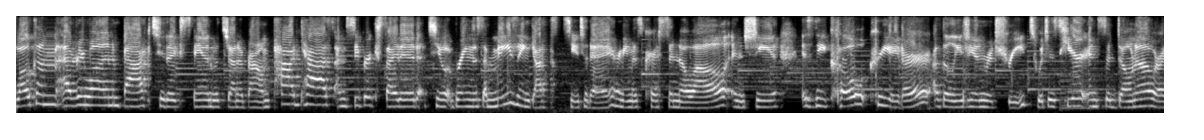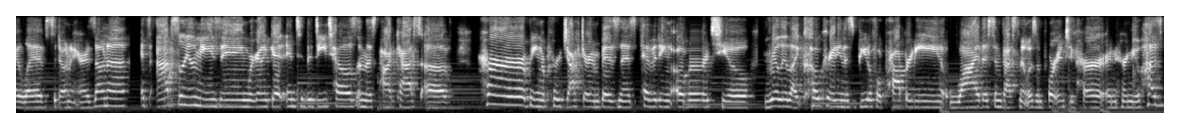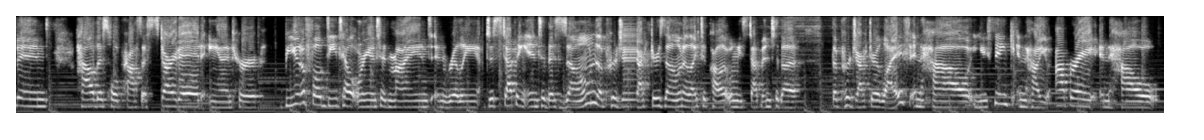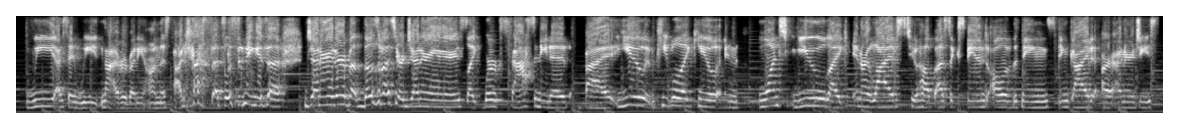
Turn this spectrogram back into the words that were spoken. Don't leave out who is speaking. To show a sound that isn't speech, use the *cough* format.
Speaker 1: Welcome, everyone, back to the Expand with Jenna Brown podcast. I'm super excited to bring this amazing guest to you today. Her name is Kristen Noelle, and she is the co creator of the Elysian Retreat, which is here in Sedona, where I live, Sedona, Arizona. It's absolutely amazing. We're going to get into the details in this podcast of her being a projector in business, pivoting over to really like co creating this beautiful property, why this investment was important to her and her new husband, how this whole process started, and her beautiful detail oriented mind, and really just stepping into this zone, the projector zone, I like to call it when we step into the the projector life and how you think and how you operate and how we, I say we, not everybody on this *laughs* podcast that's listening is a generator, but those of us who are generators, like we're fascinated by you and people like you and want you like in our lives to help us expand all of the things and guide our energies.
